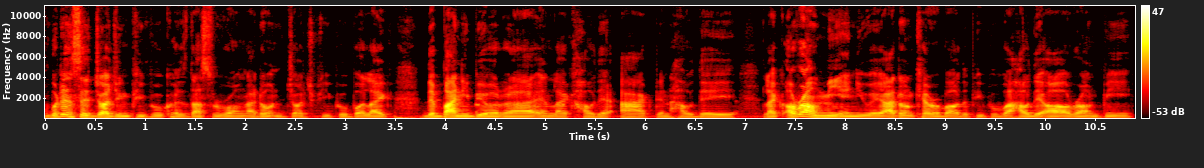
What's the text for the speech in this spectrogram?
Wouldn't say judging people because that's wrong. I don't judge people but like the bani biora and like how they act and how they like around me anyway. I don't care about the people but how they are around me.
